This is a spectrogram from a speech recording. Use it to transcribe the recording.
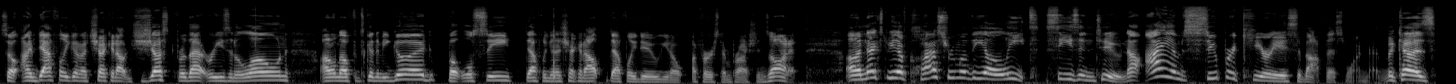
So I'm definitely gonna check it out just for that reason alone. I don't know if it's gonna be good, but we'll see. Definitely gonna check it out. Definitely do, you know, a first impressions on it. Uh, next, we have Classroom of the Elite Season 2. Now, I am super curious about this one because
